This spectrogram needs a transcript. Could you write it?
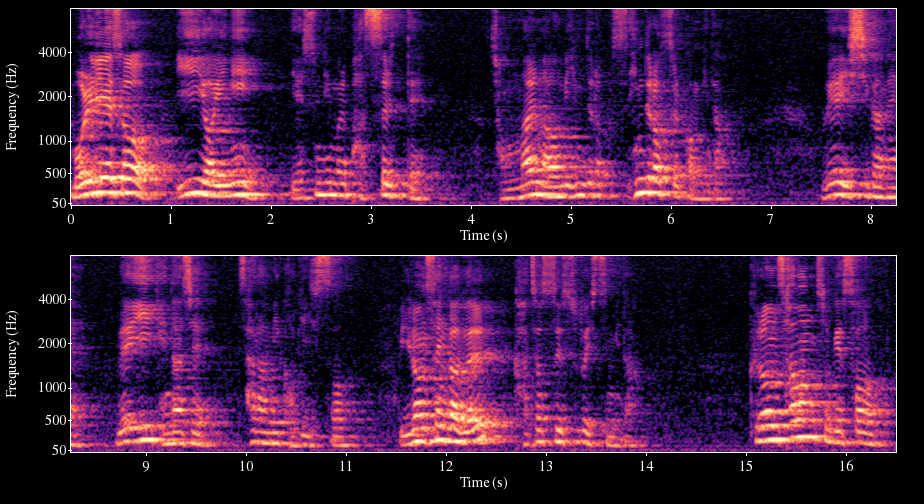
멀리에서 이 여인이 예수님을 봤을 때 정말 마음이 힘들었, 힘들었을 겁니다. 왜 이 시간에, 왜 이 대낮에 사람이 거기 있어? 이런 생각을 가졌을 수도 있습니다. 그런 상황 속에서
